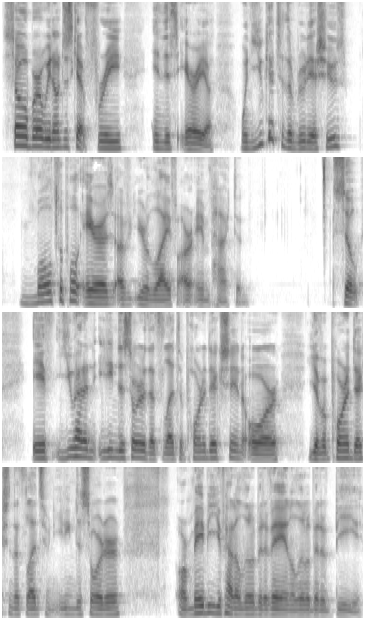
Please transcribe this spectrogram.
sober, we don't just get free in this area. When you get to the root issues, multiple areas of your life are impacted. So, if you had an eating disorder that's led to porn addiction, or you have a porn addiction that's led to an eating disorder, or maybe you've had a little bit of A and a little bit of B,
